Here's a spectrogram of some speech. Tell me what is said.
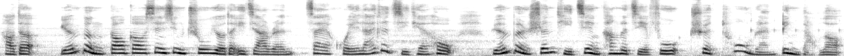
好的。原本高高兴兴出游的一家人，在回来的几天后，原本身体健康的姐夫却突然病倒了，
